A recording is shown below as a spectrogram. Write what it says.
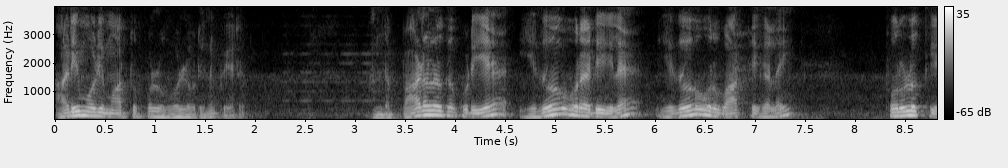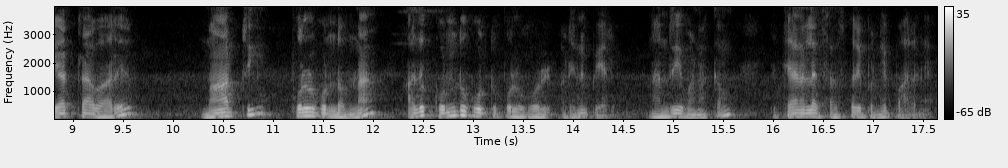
அடிமொழி மாற்று பொருள்கோள் அப்படின்னு பேர். அந்த பாடல் இருக்கக்கூடிய ஏதோ ஒரு அடியில் ஏதோ ஒரு வார்த்தைகளை பொருளுக்கு ஏற்றவாறு மாற்றி பொருள் கொண்டோம்னா அது கொண்டு கூட்டு பொருள்கோள் அப்படின்னு பேர். நன்றி வணக்கம். இந்த சேனலை சப்ஸ்கிரைப் பண்ணி பாருங்கள்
